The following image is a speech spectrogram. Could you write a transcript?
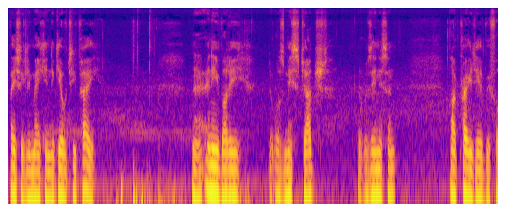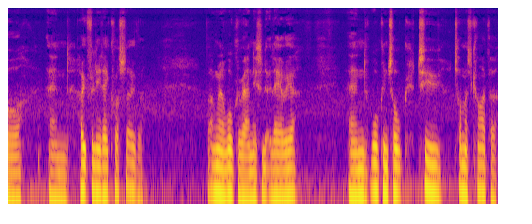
basically making the guilty pay. Now, anybody that was misjudged, that was innocent, I prayed here before and hopefully they crossed over. But I'm going to walk around this little area and walk and talk to Thomas Kypper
